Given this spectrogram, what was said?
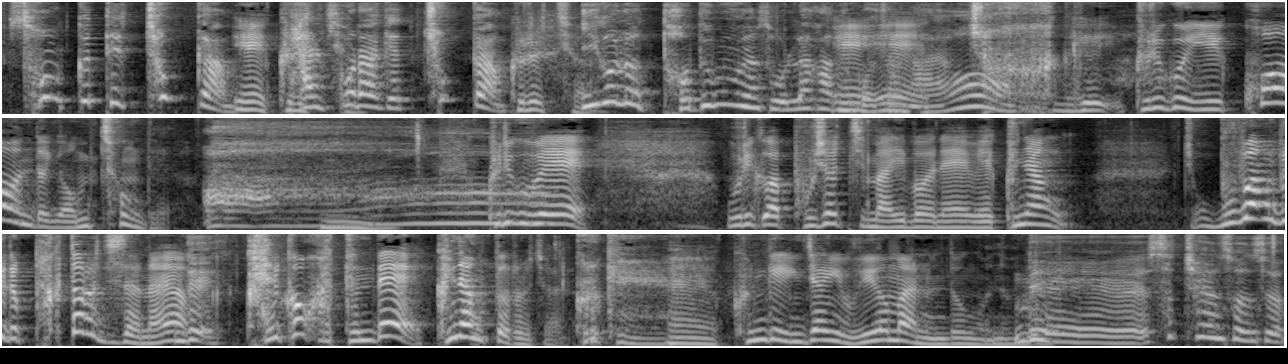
손끝의 촉감, 예, 그렇죠. 발가락의 촉감. 그렇죠. 이걸로 더듬으면서 올라가는 예, 예. 거잖아요. 예. 그리고 이 코어 운동이 엄청 돼요. 아. 음. 그리고 왜 우리가 보셨지만 이번에 왜 그냥 무방비로 팍 떨어지잖아요. 네. 갈 것 같은데 그냥 떨어져요. 그렇게. 네, 그런 게 굉장히 위험한 운동은. 네, 서채연 선수.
